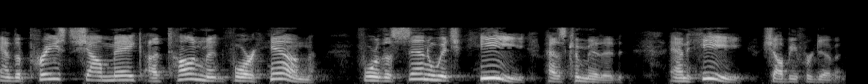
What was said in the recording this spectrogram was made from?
and the priest shall make atonement for him for the sin which he has committed, and he shall be forgiven.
